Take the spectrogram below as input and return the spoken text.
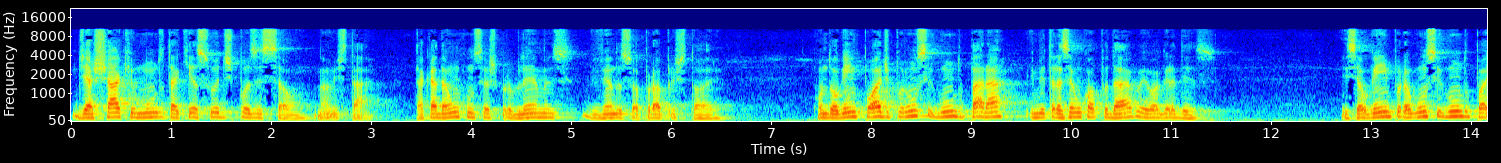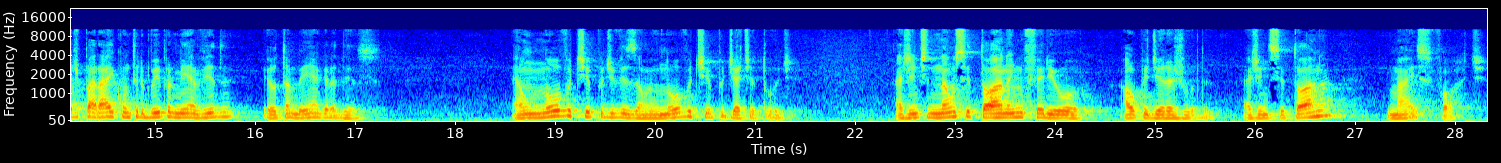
de achar que o mundo está aqui à sua disposição. Não está. Está cada um com seus problemas, vivendo a sua própria história. Quando alguém pode, por um segundo, parar e me trazer um copo d'água, eu agradeço. E se alguém por algum segundo pode parar e contribuir para a minha vida, eu também agradeço. É um novo tipo de visão, é um novo tipo de atitude. A gente não se torna inferior ao pedir ajuda. A gente se torna mais forte.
